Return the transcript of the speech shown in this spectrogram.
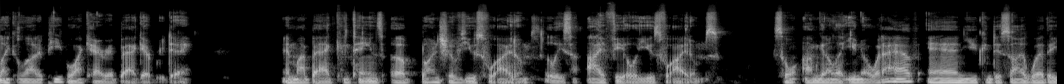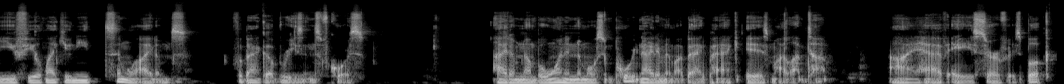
Like a lot of people, I carry a bag every day. And my bag contains a bunch of useful items. At least I feel useful items. So I'm going to let you know what I have, and you can decide whether you feel like you need similar items for backup reasons, of course. Item number one, and the most important item in my backpack, is my laptop. I have a Surface Book,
